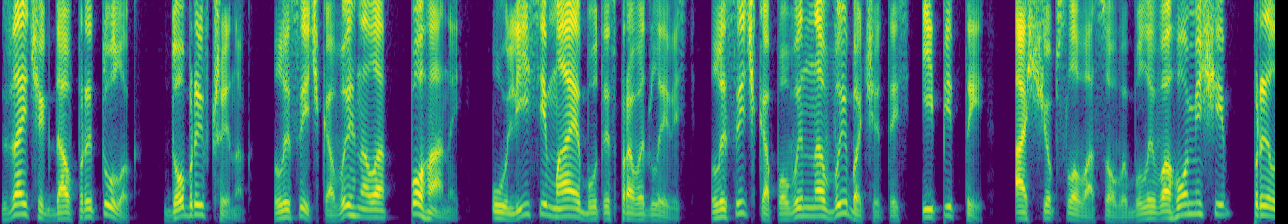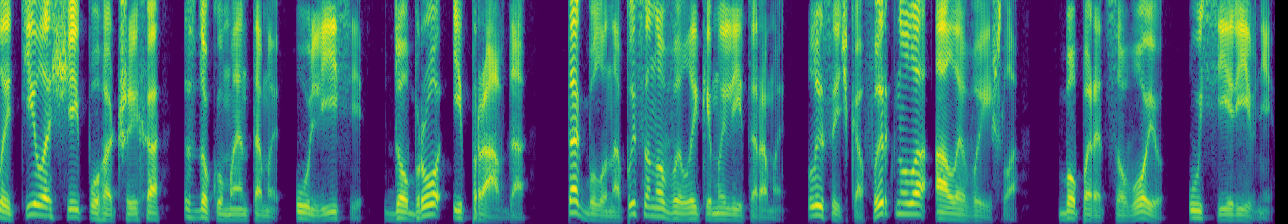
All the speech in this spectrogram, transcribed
Зайчик дав притулок, добрий вчинок. Лисичка вигнала поганий. У лісі має бути справедливість. Лисичка повинна вибачитись і піти. А щоб слова сови були вагоміші, прилетіла ще й пугачиха з документами у лісі добро і правда. Так було написано великими літерами. Лисичка фиркнула, але вийшла, бо перед совою усі рівні.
